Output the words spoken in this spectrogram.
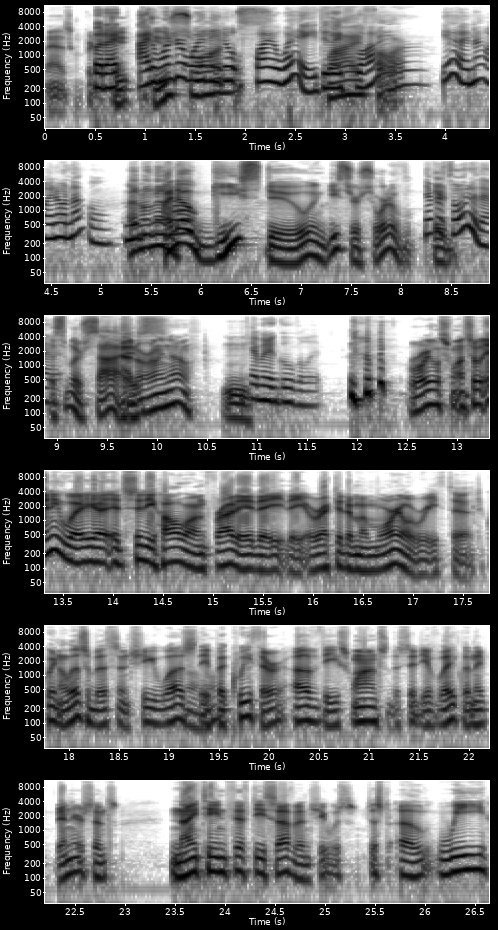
that's pretty. But I, Do- I do wonder why they don't fly away. Do fly they fly? far? Yeah, I know. I don't know. I Maybe don't they. I know don't. geese do, and geese are sort of Never they're thought of that. a that. similar size. I don't really know. Okay, I'm gonna Google it. Royal Swan. So anyway, uh, at City Hall on Friday, they, they erected a memorial wreath to, to Queen Elizabeth, since she was the bequeather of the swans of the city of Lakeland. They've been here since 1957. She was just a wee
